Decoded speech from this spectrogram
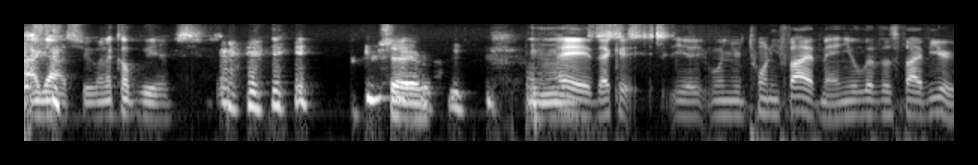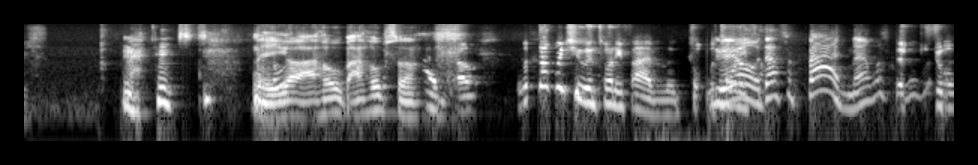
I got you in a couple years. Sure. Mhm. Hey, that could yeah, when you're 25, man, you'll live those five years. There you go. I hope. I hope so. Hi, bro. What's up with you in 25, Luke? Tw- Yo, that's a fact, man. What's the actual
